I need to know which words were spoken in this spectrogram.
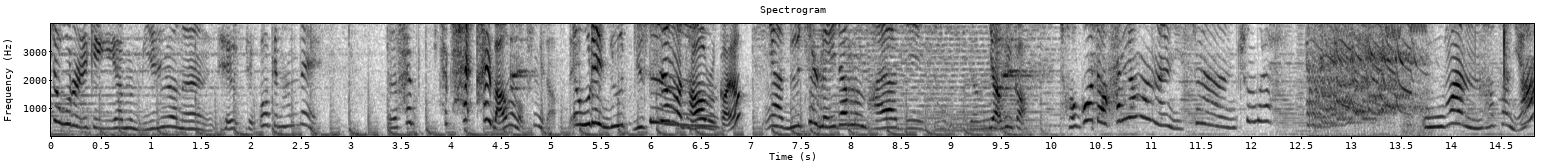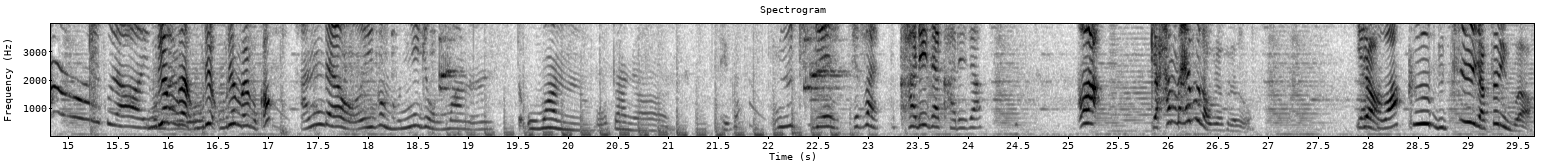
쪽으로 이렇게, 이렇게 하면 밀면은 될것 같긴 한데 할, 할, 할, 할 마음은 없습니다 야, 우리 뮤츠. 유치 한번 잡아볼까요? 야, 뮤츠 레이더 한번 봐야지. 몇야 그러니까 적어도 한 명은 있으면 충분해. 5만 4천이야? 아이고야. 이거 우리 한번. 우리 우리 한번 해볼까? 안 돼. 어, 이건 못 이겨 5만은. 5만 못하면 이거? 뮤츠 얘 제발 가리자 가리자. 아! 야 한번 해보자 우리 그래도 야, 봐봐. 그 뮤츠 약점이 뭐야?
